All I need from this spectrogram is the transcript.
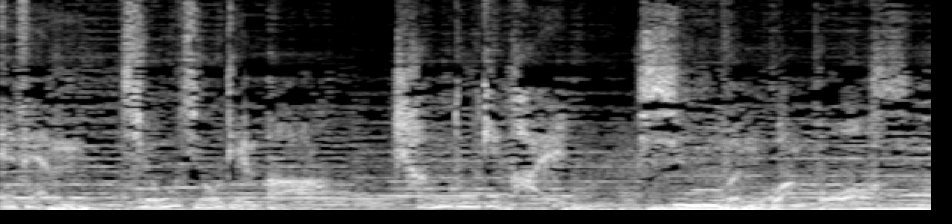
，FM 九九点八，成都电台新闻广播。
